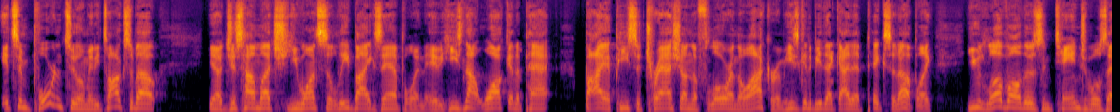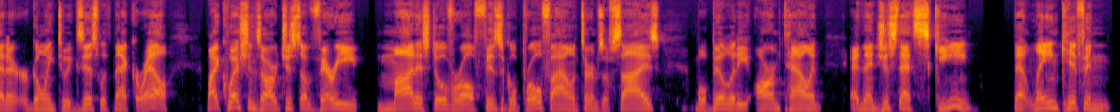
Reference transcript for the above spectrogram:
it's important to him. And he talks about, you know, just how much he wants to lead by example. And if he's not walking a pat by a piece of trash on the floor in the locker room, he's going to be that guy that picks it up. Like you love all those intangibles that are going to exist with Matt Corral. My questions are just a very modest overall physical profile in terms of size, mobility, arm talent, and then just that scheme, that Lane Kiffin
